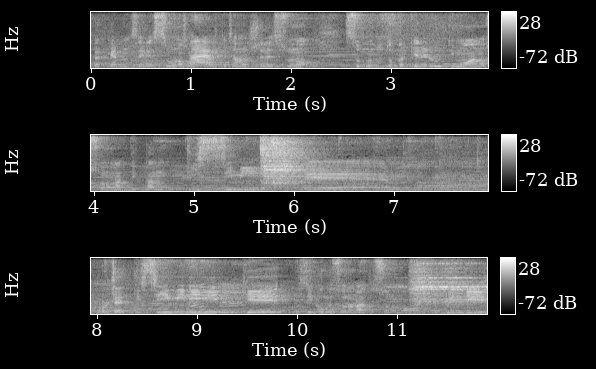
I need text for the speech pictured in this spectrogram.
perché non sei nessuno, perché non ti Certo. conosce nessuno, soprattutto perché nell'ultimo anno sono nati tantissimi ehm, progetti simili che così come sono nati sono morti, quindi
